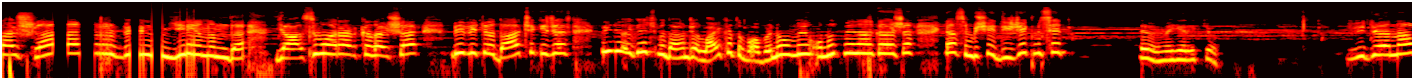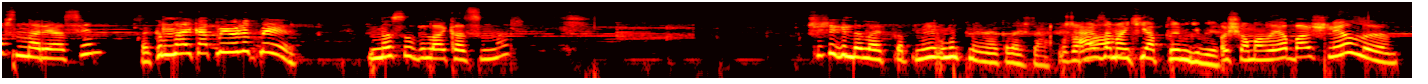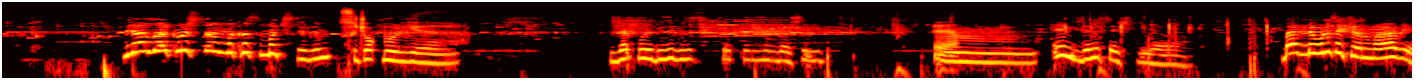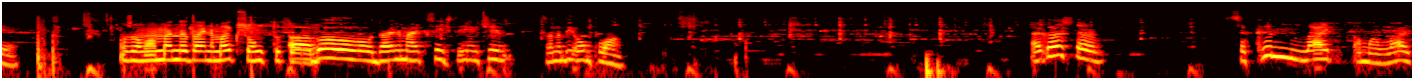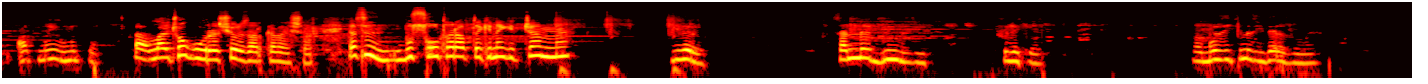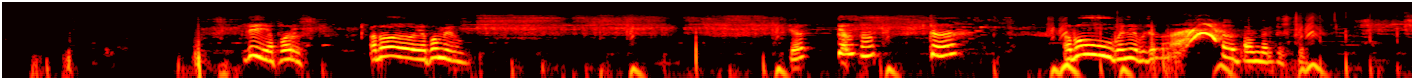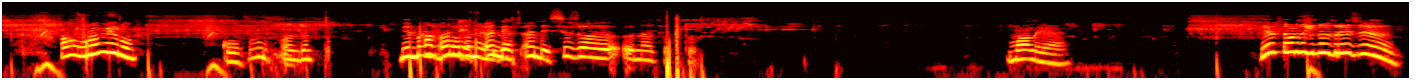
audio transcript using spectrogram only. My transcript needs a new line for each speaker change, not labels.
arkadaşlar. Bugün yine yanımda Yasin var arkadaşlar. Bir video daha çekeceğiz. Videoya geçmeden önce like atıp abone olmayı unutmayın arkadaşlar. Yasin bir şey diyecek misin?
Dememe gerek yok.
Videoya ne yapsınlar Yasin?
Sakın like atmayı unutmayın.
Nasıl bir like atsınlar?
Şu şekilde like atmayı unutmayın arkadaşlar.
O zaman-
Her zamanki yaptığım gibi.
Aşamalıya başlayalım.
Biraz arkadaşlarımla kasılmak istedim.
Sıcak bölge.
Sıcak bölgede biz sıcaklarımız varsa
Em,
en güzeli seçti ya. Ben de bunu seçiyorum abi.
o zaman ben de Dynamite Song tutarım.
Abo Dynamite seçtiğim için sana bir 10 puan. Arkadaşlar sakın like ama like atmayı unutmayın. Ya like
Çok uğraşıyoruz arkadaşlar. Yasin bu sol taraftakine gideceğim mi?
giderim. Sen de dümdüz git. Şuradaki. Ya biz ikimiz gideriz buraya. Bir de yaparız. Abo yapamıyorum. Gel. Gel lan. Gel. Abo beni yapacak. Aa, Tamam arkadaşlar.
Aa vuramıyorum.
Korksun musun?
Öldüm.
Ben ben
Tamam öndeyiz, öndeyiz, öndeyiz. Siz ö- öne soktu.
Mal ya. Benim oradakini öldüresin.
